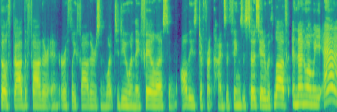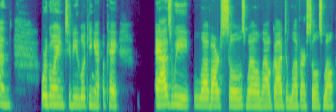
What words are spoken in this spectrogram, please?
both God the Father and earthly fathers, and what to do when they fail us, and all these different kinds of things associated with love. And then when we end, we're going to be looking at okay, as we love our souls well, allow God to love our souls well,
